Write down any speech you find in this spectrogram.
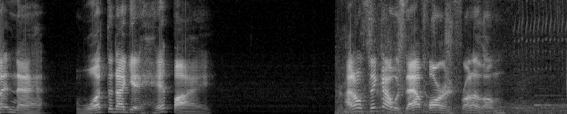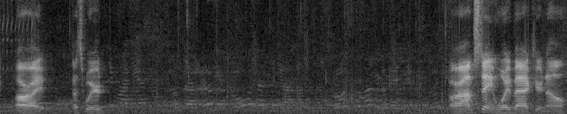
What in the... What did I get hit by? I don't think I was that far in front of them. Alright, that's weird. Alright, I'm staying way back here now.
